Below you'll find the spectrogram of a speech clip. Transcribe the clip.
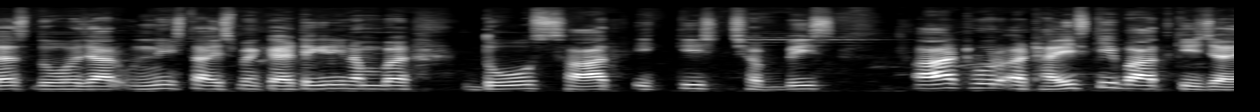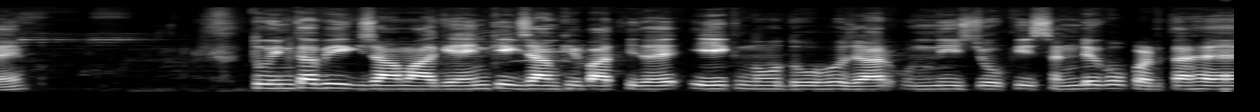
दस दो हज़ार उन्नीस था। इसमें कैटेगरी नंबर दो, सात, इक्कीस, छब्बीस, आठ और अट्ठाईस की बात की जाए तो इनका भी एग्ज़ाम आ गया इनके एग्ज़ाम की बात की जाए, एक नौ दो हज़ार उन्नीस, जो कि संडे को पड़ता है।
